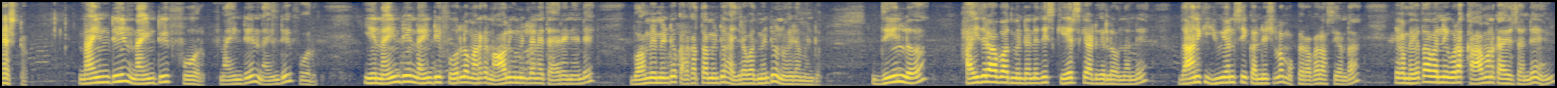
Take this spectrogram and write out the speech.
Next nineteen ninety four nineteen ninety four. ఈ నైన్టీన్ నైంటీ ఫోర్లో మనకి నాలుగు మింట్లు అనేవి తయారైనాయండి. బాంబే మింటు కలకత్తా మింటు హైదరాబాద్ మింటు నోయిడా మింటు. దీనిలో హైదరాబాద్ మింట్ అనేది స్కేర్స్ కేటగిరీలో ఉందండి. దానికి యూఎన్సీ కండిషన్లో ముప్పై రూపాయలు వస్తాయంట. ఇక మిగతావన్నీ కూడా కామన్ కాయిన్స్ అండి.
